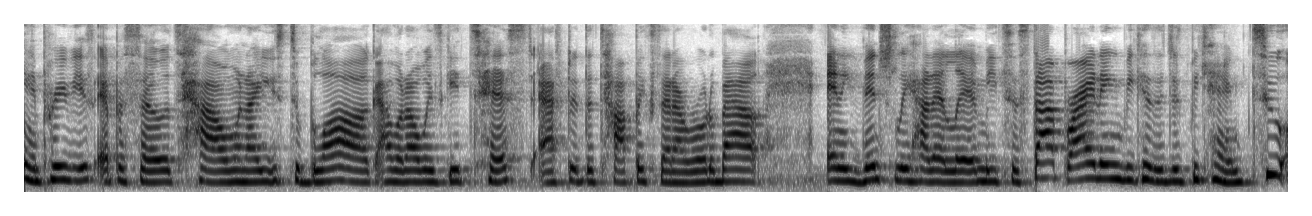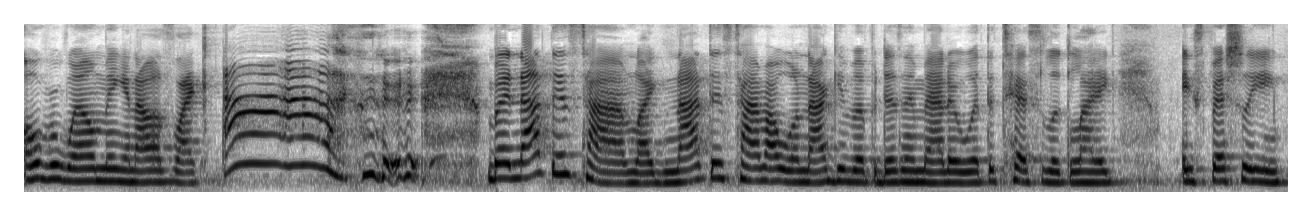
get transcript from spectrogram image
in previous episodes how when I used to blog, I would always get tests after the topics that I wrote about, and eventually how that led me to stop writing because it just became too overwhelming, and I was like, ah. but not this time. Like, not this time. I will not give up. It doesn't matter what the tests look like, especially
